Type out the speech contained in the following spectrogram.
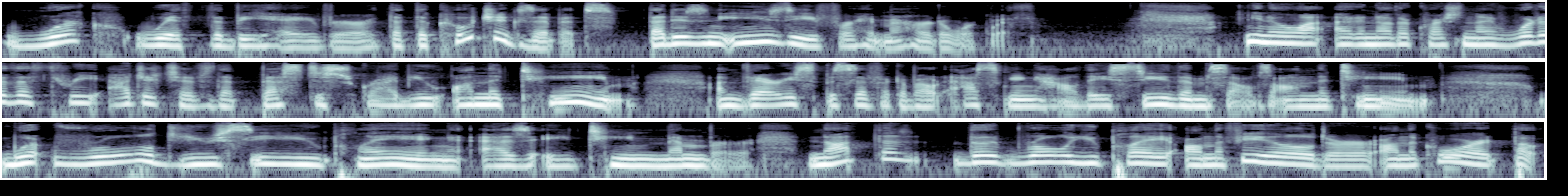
work with the behavior that the coach exhibits that isn't easy for him or her to work with. You know, I had another question I have what are the three adjectives that best describe you on the team? I'm very specific about asking how they see themselves on the team. What role do you see you playing as a team member? Not the, the role you play on the field or on the court, but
